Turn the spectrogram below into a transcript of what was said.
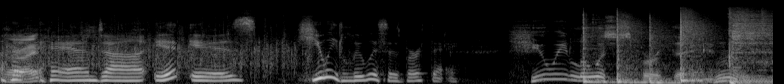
All right. And uh, it is Huey Lewis's birthday. Huey Lewis's birthday. Hmm.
